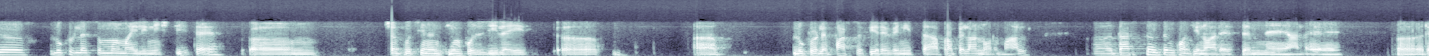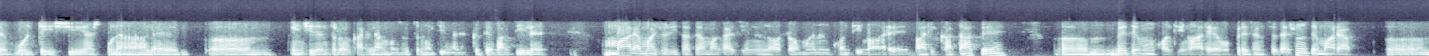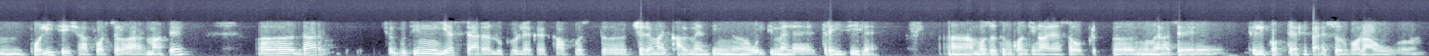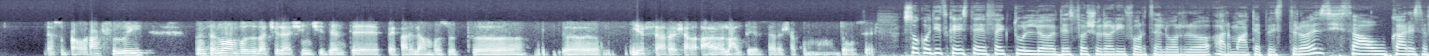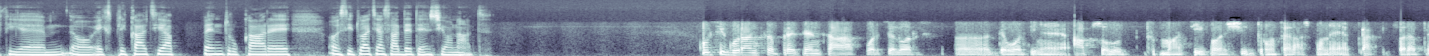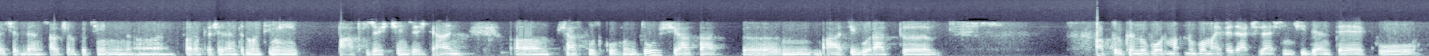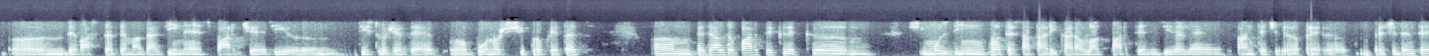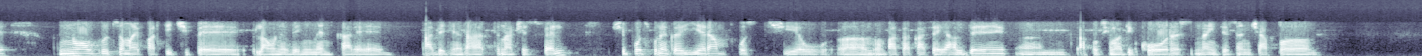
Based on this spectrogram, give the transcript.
lucrurile sunt mult mai liniștite. Uh, cel puțin în timpul zilei, uh, uh, lucrurile par să fie revenit aproape la normal, uh, dar sunt în continuare semne ale uh, revoltei și, aș spune, ale uh, incidentelor care le-am văzut în ultimele câteva zile. Marea majoritate a magazinelor rămân în continuare baricadate. Uh, vedem în continuare o prezență de ajuns de mare a uh, poliției și a forțelor armate, uh, dar cel puțin ieri seară lucrurile cred că au fost uh, cele mai calme din uh, ultimele trei zile. Uh, am văzut în continuare însă uh, numeroase elicoptere care survolau uh, deasupra orașului, însă nu am văzut aceleași incidente pe care le-am văzut uh, uh, ieri seară și al alte ieri seară și acum două seri. Socotiți că este efectul uh, desfășurării forțelor uh, armate pe străzi sau care să fie uh, explicația pentru care uh, situația s-a detenționat? Cu siguranță prezența forțelor uh, de ordine absolut masivă și, într-un fel, a spune, practic, fără precedent sau cel puțin uh, fără precedent în ultimii 40-50 de ani, uh, și-a spus cuvântul și asta a asigurat faptul că nu vor, nu vom mai vedea aceleași incidente cu uh, devastări de magazine, spargeri, uh, distrugeri de uh, bunuri și proprietăți. Um, pe de altă parte, cred că um, și mulți din protestatarii care au luat parte în zilele antece- uh, pre- uh, precedente nu au vrut să mai participe la un eveniment care a degenerat în acest fel. Și pot spune că ieri am fost și eu um, în fața Casei Albe, um, aproximativ cu o oră înainte să înceapă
